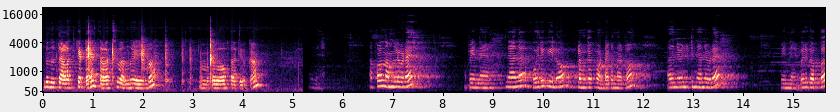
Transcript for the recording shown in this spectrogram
ഇതൊന്ന് തിളക്കട്ടെ. തിളച്ച് വന്നു കഴിയുമ്പോൾ നമുക്കത് ഓഫാക്കി വെക്കാം. അപ്പോൾ നമ്മളിവിടെ പിന്നെ ഞാൻ ഒരു കിലോ പ്ലം കേക്ക് ഉണ്ടാക്കുന്ന കേട്ടോ. അതിന് വേണ്ടിയിട്ട് ഞാനിവിടെ പിന്നെ ഒരു കപ്പ്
